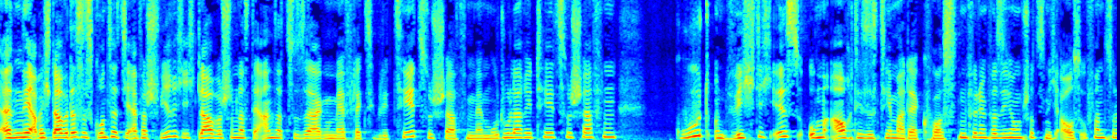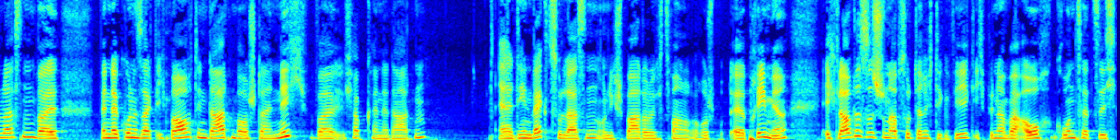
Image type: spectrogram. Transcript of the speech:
äh, nee, aber ich glaube, das ist grundsätzlich einfach schwierig. Ich glaube schon, dass der Ansatz zu sagen, mehr Flexibilität zu schaffen, mehr Modularität zu schaffen, gut und wichtig ist, um auch dieses Thema der Kosten für den Versicherungsschutz nicht ausufern zu lassen, weil wenn der Kunde sagt, ich brauche den Datenbaustein nicht, weil ich habe keine Daten, äh, den wegzulassen und ich spare dadurch 200 Euro äh, Prämie. Ich glaube, das ist schon absolut der richtige Weg. Ich bin aber auch grundsätzlich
